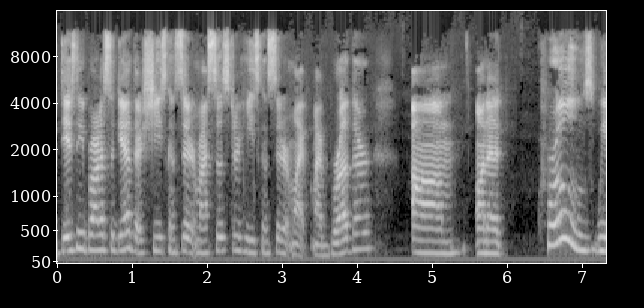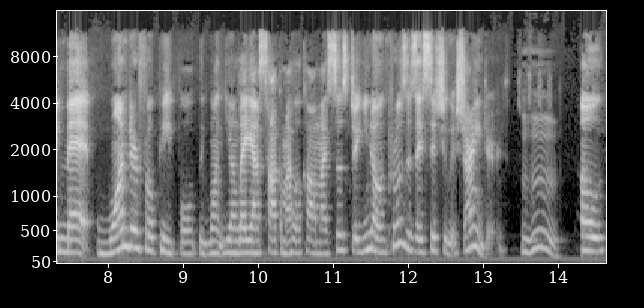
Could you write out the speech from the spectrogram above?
Disney brought us together. She's considered my sister. He's considered my my brother. Um, on a cruise, we met wonderful people. The one young lady I was talking about who I call my sister. You know, in cruises they sit you with strangers. Mm-hmm. So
